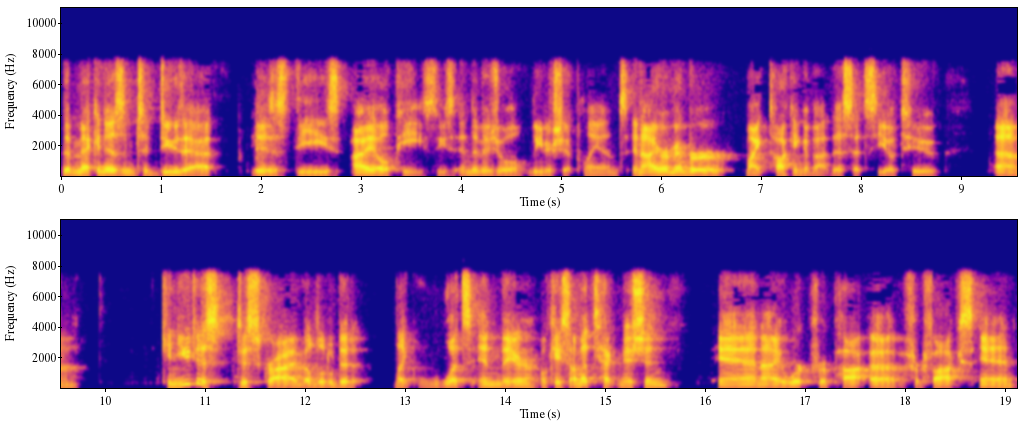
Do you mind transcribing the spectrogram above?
the mechanism to do that is these ILPs, these individual leadership plans. And I remember Mike talking about this at CO2. Um, can you just describe a little bit like what's in there? Okay, so I'm a technician and I work for uh, for Fox, and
